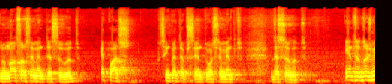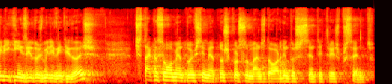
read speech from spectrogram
no nosso orçamento da saúde, é quase 50% do orçamento da saúde. Entre 2015 e 2022, destaca-se um aumento do investimento nos recursos humanos da ordem dos 63%.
